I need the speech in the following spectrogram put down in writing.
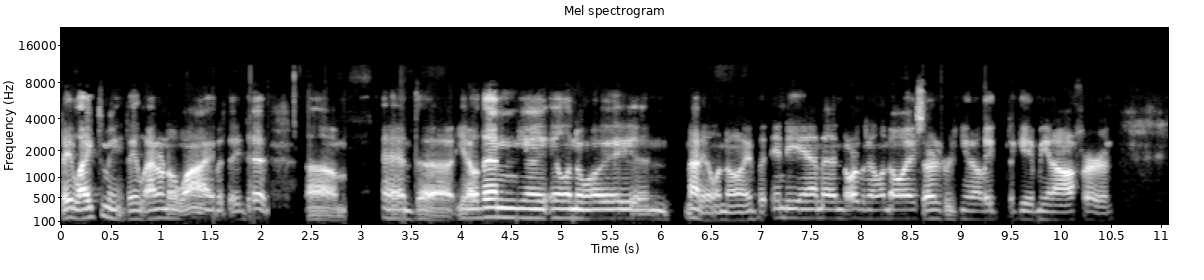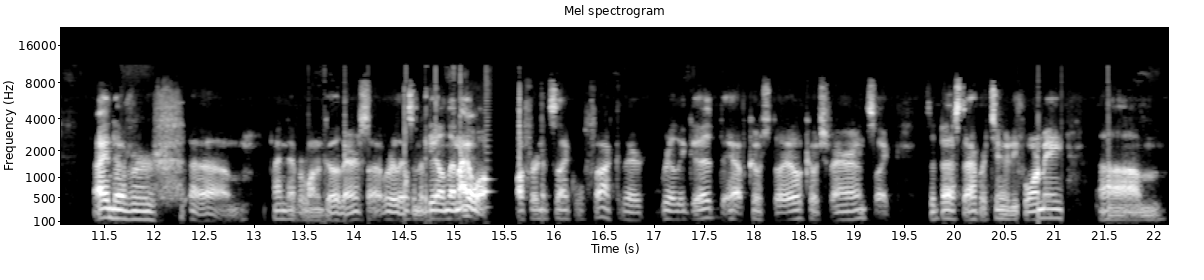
they liked me. They I don't know why, but they did. Um, and uh, you know, then you know, Illinois and not Illinois, but Indiana and Northern Illinois started. You know, they, they gave me an offer, and I never, um, I never want to go there, so it really wasn't a deal. And then I offered, and it's like, well, fuck, they're really good. They have Coach Doyle, Coach Ferentz. Like, it's the best opportunity for me. Um,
